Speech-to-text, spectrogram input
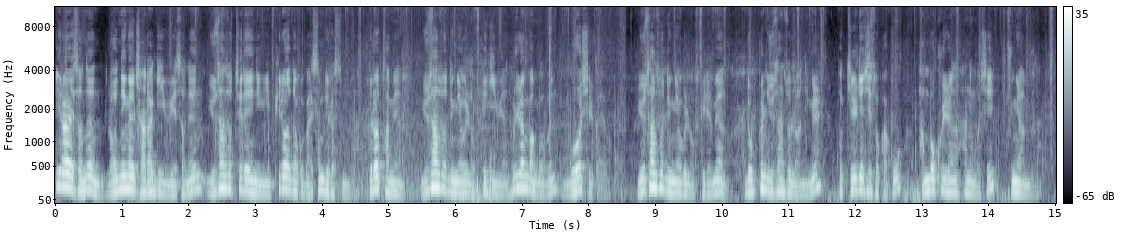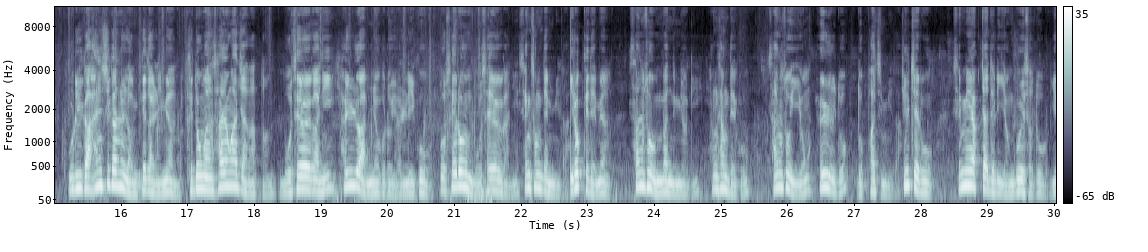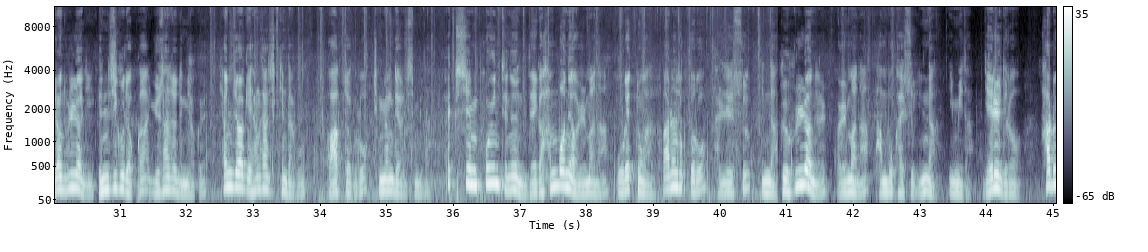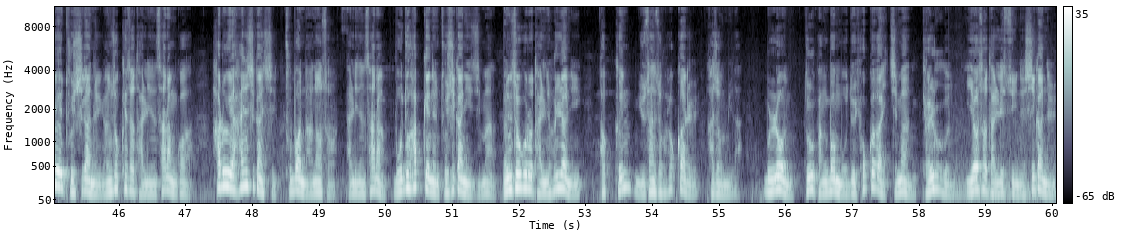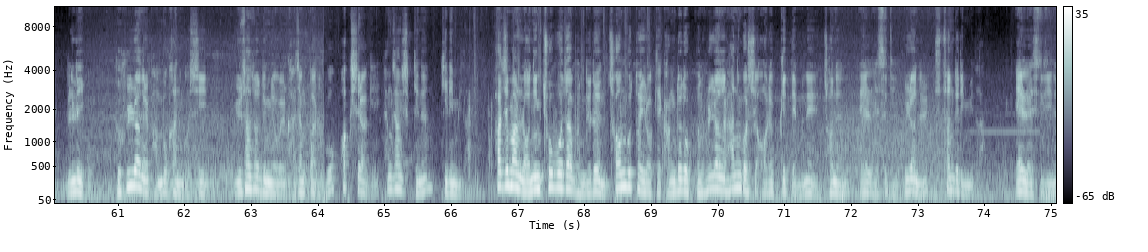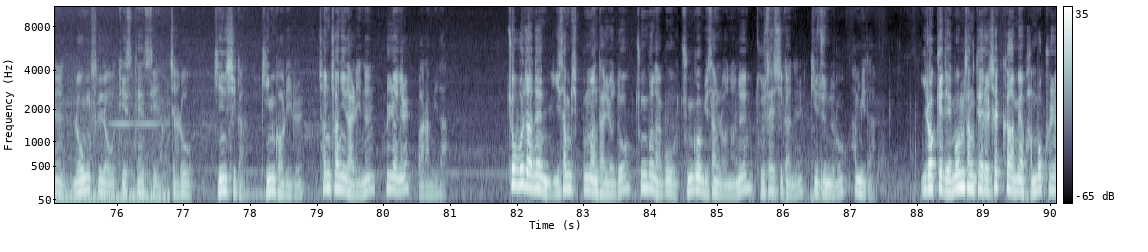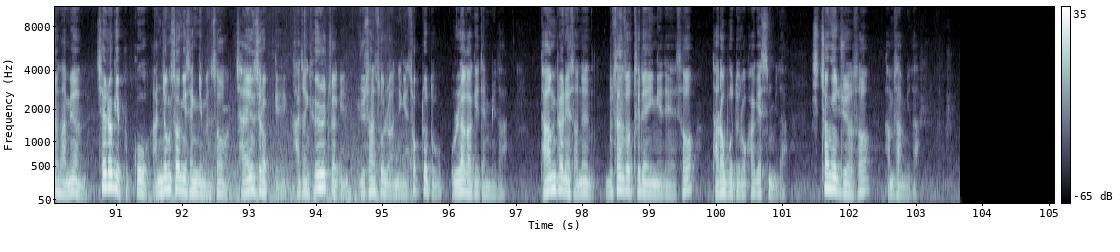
1화에서는 러닝을 잘하기 위해서는 유산소 트레이닝이 필요하다고 말씀드렸습니다. 그렇다면 유산소 능력을 높이기 위한 훈련 방법은 무엇일까요? 유산소 능력을 높이려면 높은 유산소 러닝을 더 길게 지속하고 반복 훈련을 하는 것이 중요합니다. 우리가 1시간을 넘게 달리면 그동안 사용하지 않았던 모세혈관이 혈류 압력으로 열리고 또 새로운 모세혈관이 생성됩니다. 이렇게 되면 산소 운반 능력이 향상되고 산소 이용 효율도 높아집니다. 실제로 생리학자들이 연구에서도 이런 훈련이 근지구력과 유산소 능력을 현저하게 향상시킨다고 과학적으로 증명되어 있습니다. 핵심 포인트는 내가 한 번에 얼마나 오랫동안 빠른 속도로 달릴 수 있나, 그 훈련을 얼마나 반복할 수 있나입니다. 예를 들어 하루에 2시간을 연속해서 달리는 사람과 하루에 1시간씩 두 번 나눠서 달리는 사람 모두 합계는 2시간이지만 연속으로 달리는 훈련이 더 큰 유산소 효과를 가져옵니다. 물론 두 방법 모두 효과가 있지만 결국은 이어서 달릴 수 있는 시간을 늘리고 그 훈련을 반복하는 것이 유산소 능력을 가장 빠르고 확실하게 향상시키는 길입니다. 하지만 러닝 초보자 분들은 처음부터 이렇게 강도 높은 훈련을 하는 것이 어렵기 때문에 저는 LSD 훈련을 추천드립니다. LSD는 Long Slow Distance의 약자로 긴 시간, 긴 거리를 천천히 달리는 훈련을 말합니다. 초보자는 2, 30분만 달려도 충분하고 중급 이상 러너는 2, 3시간을 기준으로 합니다. 이렇게 내 몸 상태를 체크하며 반복 훈련하면 체력이 붙고 안정성이 생기면서 자연스럽게 가장 효율적인 유산소 러닝의 속도도 올라가게 됩니다. 다음 편에서는 무산소 트레이닝에 대해서 다뤄보도록 하겠습니다. 시청해주셔서 감사합니다.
